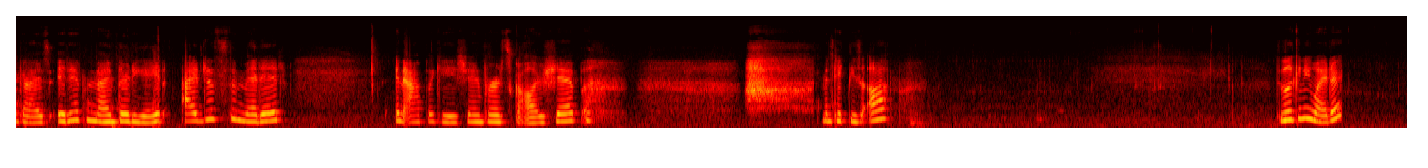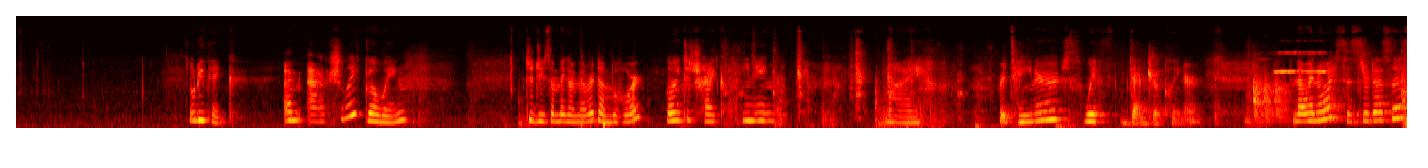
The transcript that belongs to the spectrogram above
guys, it is 9.38. I just submitted an application for a scholarship. I'm gonna take these off. Do they look any whiter? What do you think? I'm actually going to do something I've never done before. I'm going to try cleaning my retainers with denture cleaner. Now I know my sister does this,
